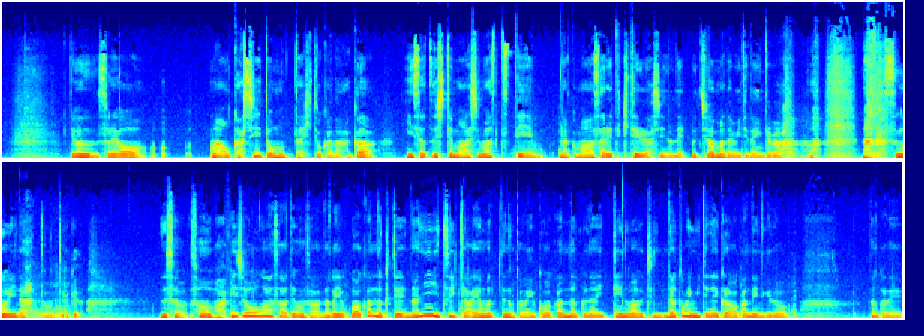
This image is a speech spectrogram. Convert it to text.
でもそれをまあおかしいと思った人かなが印刷して回しますっつってなんか回されてきてるらしいのね。うちはまだ見てないんだが。なんかすごいなって思ってるけど。でさその詫び状がさでもさなんかよく分かんなくて何について謝ってんのかがよく分かんなくないっていうのはうち中身見てないから分かんないんだけどなんかね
